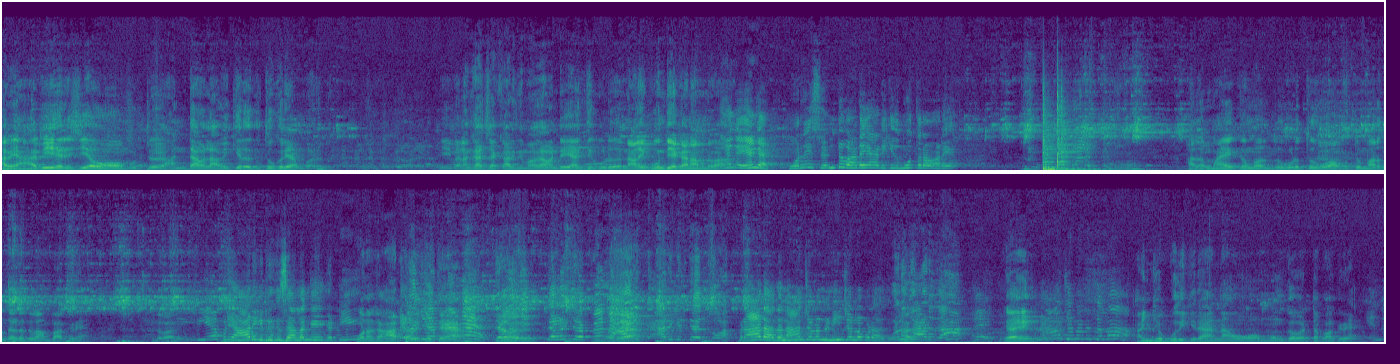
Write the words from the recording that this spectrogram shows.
அவன் அவியரிசியை உன் முட்டு அண்டாவில் அவிக்கிறதுக்கு தூக்குறியான் பாரு. நீ விளங்கா சக்காளி மகன் அவன்கிட்ட ஏந்தி கொடு நாளைக்கு பூந்தியை காணாமட்டு வா ஏங்க ஏங்க ஒரே செண்டு வடையா அடிக்குது மூத்திர வடையா? அதை மயக்க மருந்து கொடுத்து ஓம்பிட்டு மருந்து எடுக்கலாம் பார்க்குறேன். இந்த பாரு. இது ஏன் இப்படி ஆடிக்கிட்டு இருக்கு சலங்கையை கட்டி. உனக்கு ஆட்ட வைக்கத்தேன் இந்த அதை நான் சொல்லணும் நீ சொல்லக்கூடாது. ஏய், ஏய் நான் சொல்லணும்னு சொன்னா. அங்கே குதிக்கிறான்னா உன் முங்க வெட்ட பார்க்குறேன். என்ன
